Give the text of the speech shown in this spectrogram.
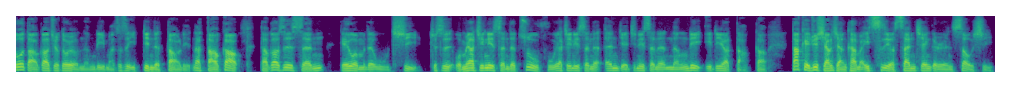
多祷告就都有能力嘛，这是一定的道理。那祷告，祷告是神给我们的武器，就是我们要经历神的祝福，要经历神的恩典，经历神的能力，一定要祷告。大家可以去想想看嘛，一次有三千个人受洗，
